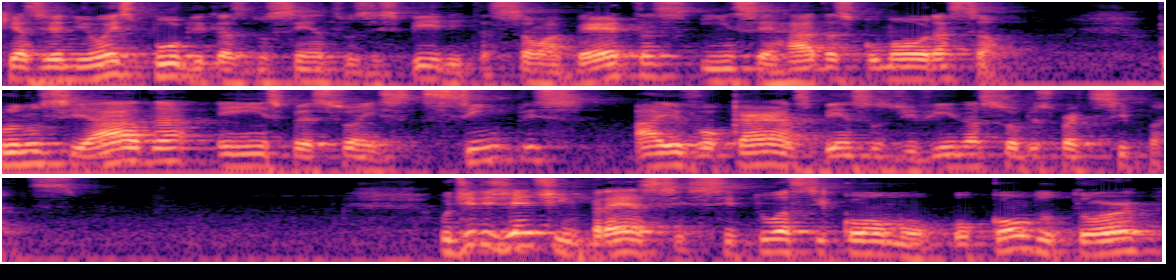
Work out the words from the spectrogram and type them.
que as reuniões públicas dos centros espíritas são abertas e encerradas com uma oração, pronunciada em expressões simples a evocar as bênçãos divinas sobre os participantes. O dirigente em prece situa-se como o condutor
